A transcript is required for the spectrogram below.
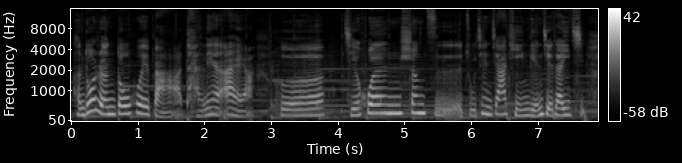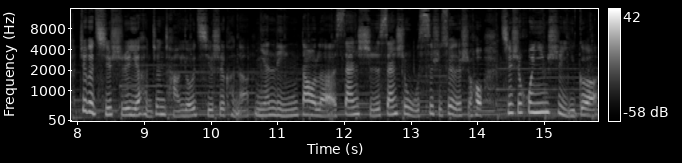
很多人都会把谈恋爱啊和结婚、生子、组建家庭连接在一起，这个其实也很正常。尤其是可能年龄到了三十三、十五、四十岁的时候，其实婚姻是一个。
